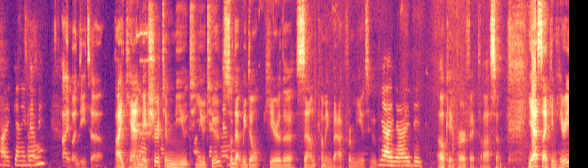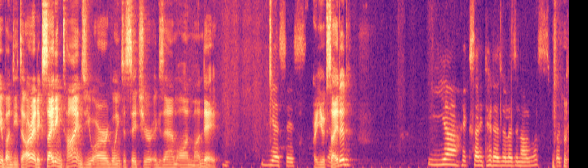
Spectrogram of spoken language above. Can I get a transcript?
Hi, can you hear me? Hi, Bandita. I can. Yeah. Make sure to mute YouTube so that we don't hear the sound coming back from YouTube. Yeah, yeah, I did. Okay, perfect. Awesome. Yes, I can hear you, Bandita. All right, exciting times. You are going to sit your exam on Monday. Yes, yes. Are you excited? Yeah, excited as well as nervous. But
